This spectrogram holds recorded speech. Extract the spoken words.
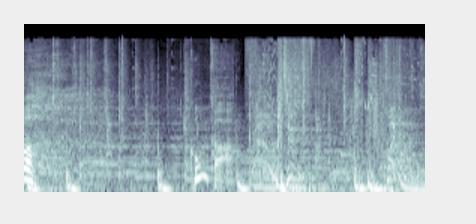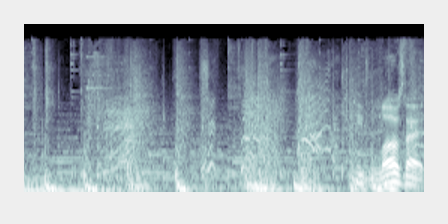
Oh. Kunka. Round two. Fight. He loves that.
